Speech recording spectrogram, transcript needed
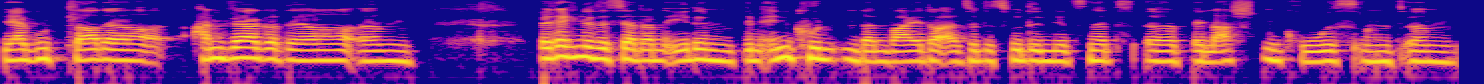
ja gut, klar, der Handwerker, der ähm, berechnet es ja dann eh dem, dem Endkunden dann weiter. Also das wird ihn jetzt nicht äh, belasten groß. Und ähm,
